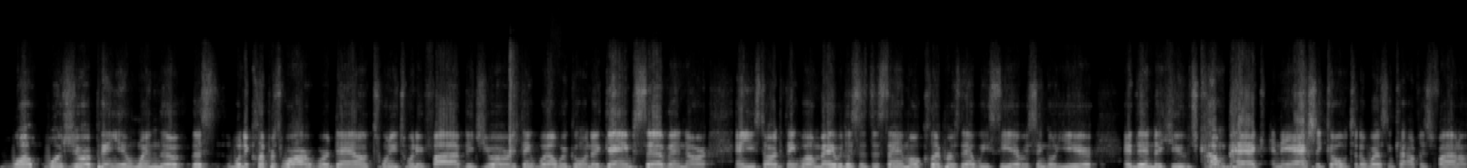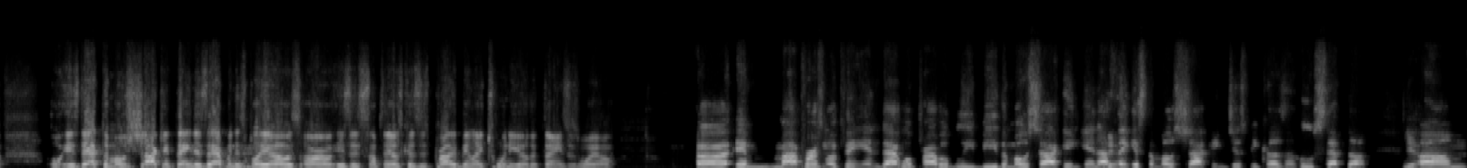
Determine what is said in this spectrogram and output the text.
what was your opinion when the this, when the Clippers were were down 2025? Did you already think, well, we're going to Game Seven, or and you started to think, well, maybe this is the same old Clippers that we see every single year, and then the huge comeback, and they actually go to the Western Conference Final. Is that the most shocking thing that's happened in this playoffs, or is it something else? Because it's probably been like 20 other things as well. Uh, in my personal opinion, that would probably be the most shocking, and I yeah. think it's the most shocking just because of who stepped up. Yeah. Um,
